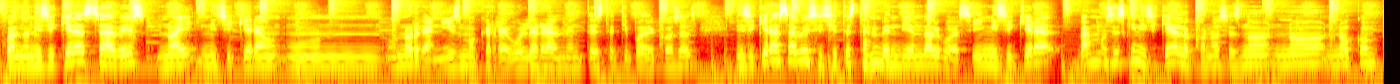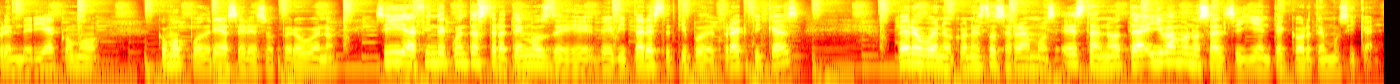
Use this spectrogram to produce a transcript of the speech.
cuando ni siquiera sabes, no hay ni siquiera un, organismo que regule realmente este tipo de cosas. Ni siquiera sabes si sí te están vendiendo algo así. Ni siquiera, vamos, es que ni siquiera lo conoces. No, no, no comprendería cómo, cómo podría ser eso. Pero bueno, sí, a fin de cuentas tratemos de, de evitar este tipo de prácticas. Pero bueno, con esto cerramos esta nota y vámonos al siguiente corte musical.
